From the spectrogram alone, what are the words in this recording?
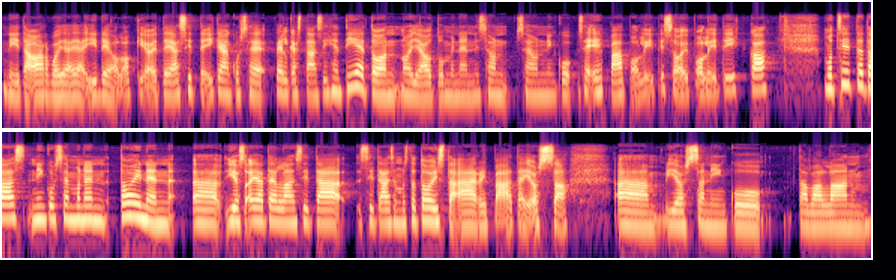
niitä arvoja ja ideologioita ja sitten ikään kuin se pelkästään siihen tietoon nojautuminen, niin se, on, se, on niin kuin, se epäpolitisoi politiikkaa. Mutta sitten taas niin kuin semmoinen toinen, äh, jos ajatellaan sitä, sitä semmoista toista ääripäätä, jossa, jossa niin kuin tavallaan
